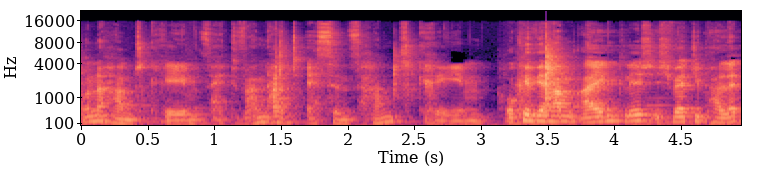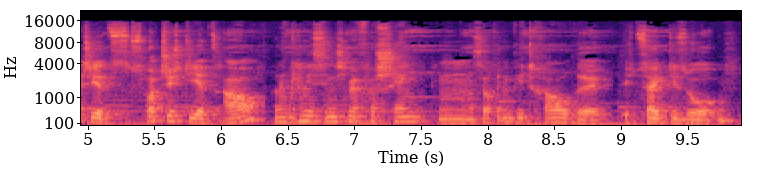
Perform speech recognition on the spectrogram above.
Und eine Handcreme. Seit wann hat Essence Handcreme? Okay, wir haben eigentlich, ich werde die Palette jetzt, swatche ich die jetzt auch. Dann kann ich sie nicht mehr verschenken. Ist auch irgendwie traurig. Ich zeige die so.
